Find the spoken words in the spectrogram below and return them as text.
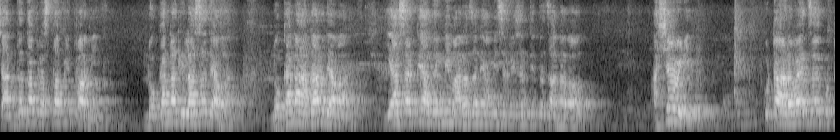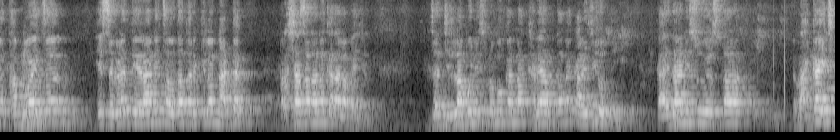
शांतता प्रस्थापित व्हावी लोकांना दिलासा द्यावा लोकांना आधार द्यावा यासाठी आदरणीय महाराजांनी आम्ही सगळेजण तिथं जाणार आहोत. अशा वेळी कुठं अडवायचं कुठं थांबवायचं हे सगळं तेरा आणि चौदा तारखेला नाटक प्रशासनानं करायला पाहिजे जर जिल्हा पोलीस प्रमुखांना खऱ्या अर्थानं काळजी होती कायदा आणि सुव्यवस्था राखायची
